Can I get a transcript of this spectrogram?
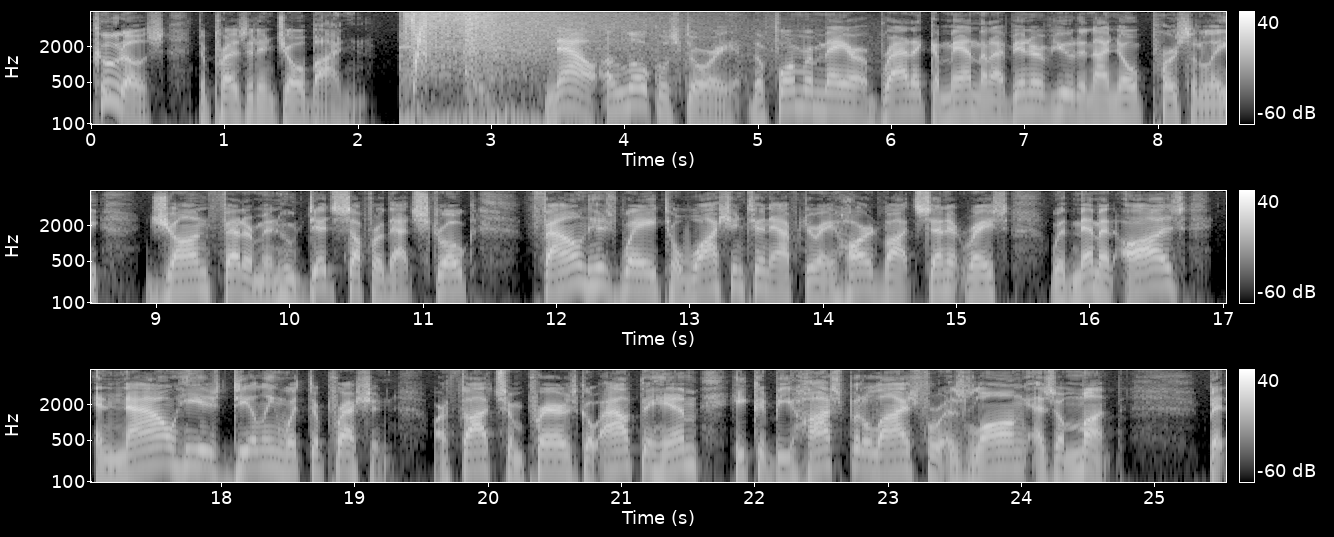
kudos to President Joe Biden. Now, a local story. The former mayor of Braddock, a man that I've interviewed and I know personally, John Fetterman, who did suffer that stroke, found his way to Washington after a hard fought Senate race with Mehmet Oz, and now he is dealing with depression. Our thoughts and prayers go out to him. He could be hospitalized for as long as a month. But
